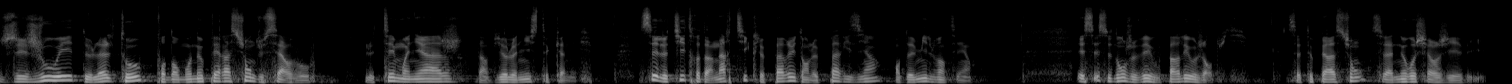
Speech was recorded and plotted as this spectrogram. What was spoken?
J'ai joué de l'alto pendant mon opération du cerveau, le témoignage d'un violoniste cané. C'est le titre d'un article paru dans Le Parisien en 2021. Et c'est ce dont je vais vous parler aujourd'hui. Cette opération, c'est la neurochirurgie éveillée.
